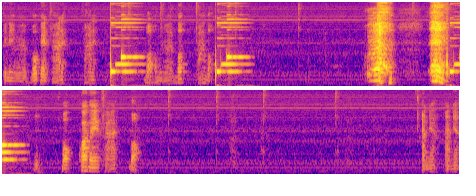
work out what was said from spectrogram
Cái này mà bóp bèn phá đây phá đây. Bỏ mình nói bóp, phá bỏ. Ừ, bóp quá bé, phá bỏ ăn nhá ăn nhá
